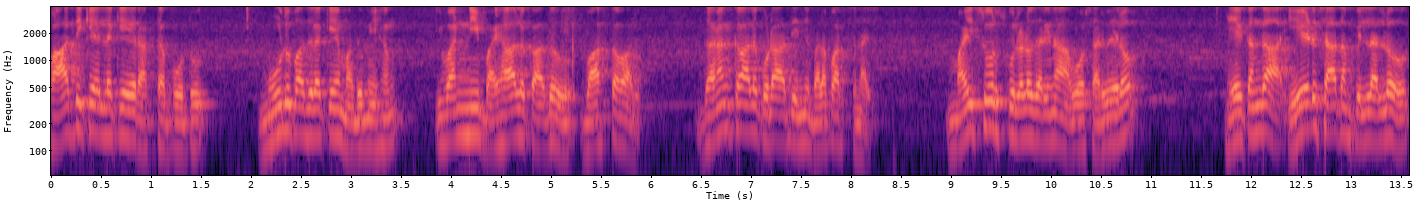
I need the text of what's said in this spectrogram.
పాతికేళ్ళకే రక్తపోటు. మూడు పదులకే మధుమేహం. ఇవన్నీ భయాలు కాదు వాస్తవాలు. గణాంకాలు కూడా దీన్ని బలపరుస్తున్నాయి. మైసూర్ స్కూళ్ళలో జరిగిన ఓ సర్వేలో ఏకంగా ఏడు శాతం పిల్లల్లో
